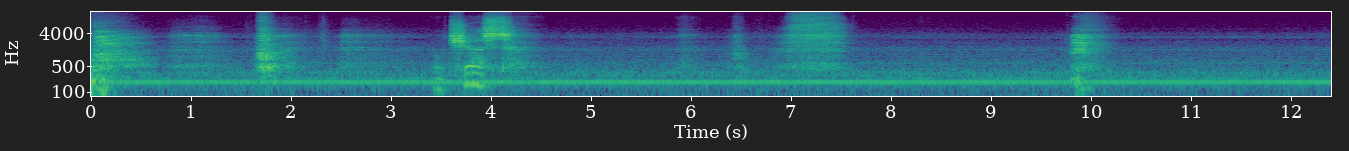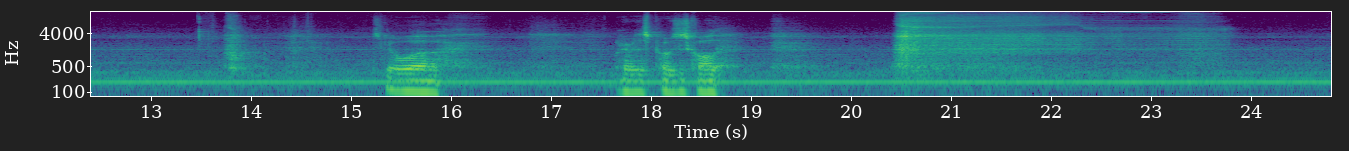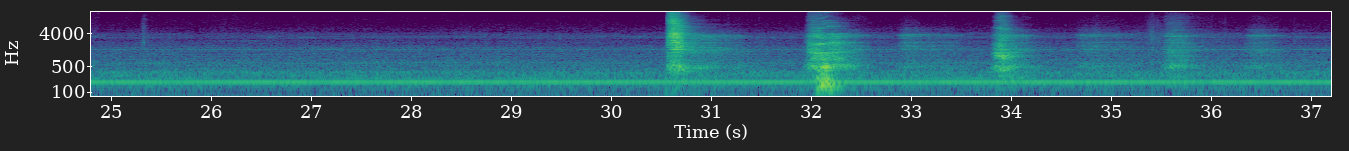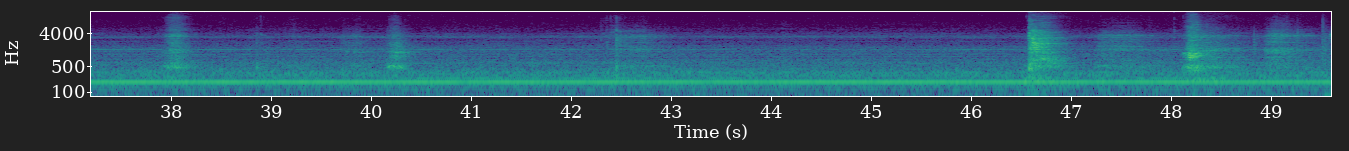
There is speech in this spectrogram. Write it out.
chest. Let's go, uh, whatever this pose is called.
